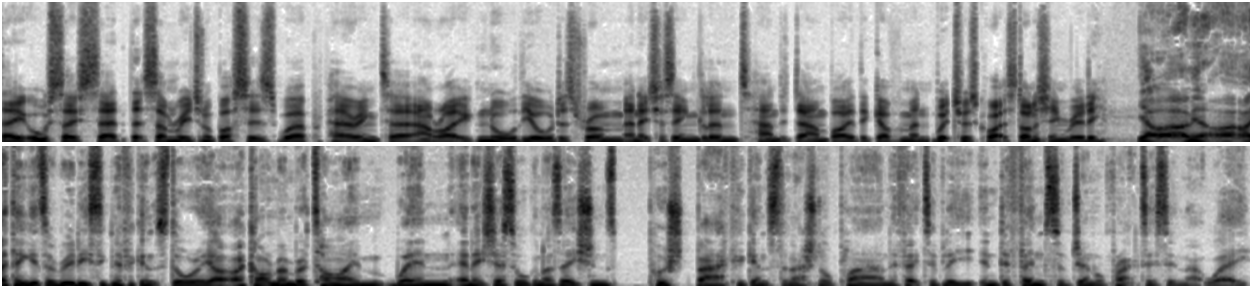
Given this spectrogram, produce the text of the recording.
They also said that some regional bosses were preparing to outright ignore the orders from NHS England handed down by the government, which was quite astonishing, really. Yeah, I mean, I think it's a really significant story. I can't remember a time when NHS organisations pushed back against a national plan effectively in defence of general practice in that way.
